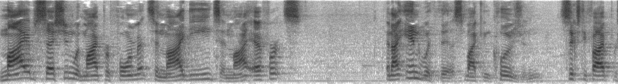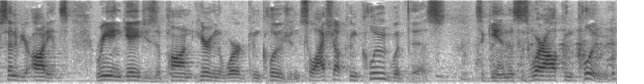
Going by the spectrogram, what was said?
my obsession with my performance and my deeds and my efforts? And I end with this, my conclusion. 65% of your audience re engages upon hearing the word conclusion. So I shall conclude with this. So again, this is where I'll conclude.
